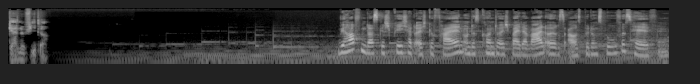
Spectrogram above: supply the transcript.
gerne wieder. Wir hoffen, das Gespräch hat euch gefallen und es konnte euch bei der Wahl eures Ausbildungsberufes helfen.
